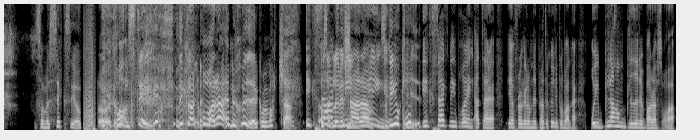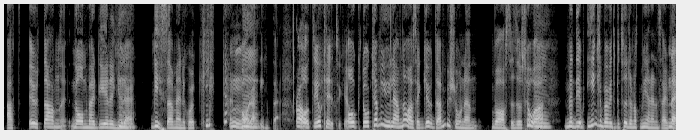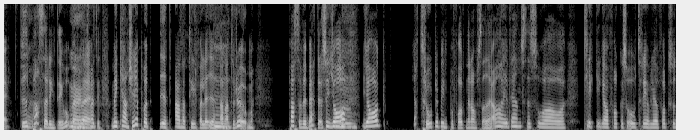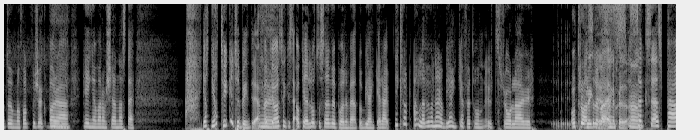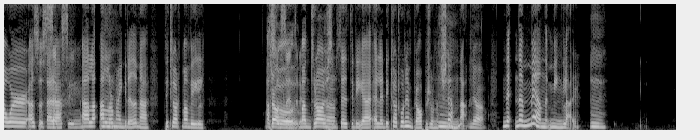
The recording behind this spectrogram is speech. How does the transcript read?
Som är sexig och, och konstig. Det är klart våra energier kommer matcha. Exakt och så blir vi kära, poäng. så det är okej. Mm, Exakt min poäng. Att så här, jag frågade om ni pratar skit om andra och ibland blir det bara så att utan någon värdering i det, Mm. vissa människor klickar Mm. bara Mm. inte. Ja, och, det är okej tycker jag. och då kan man ju lämna och säga gud den personen var si och så. Mm. Men det egentligen behöver inte betyda något mer än så här, Nej. Vi passade inte ihop Nej. energimässigt. Men kanske på ett, i ett annat tillfälle i ett Mm. annat rum passar vi bättre. Så jag, Mm. jag, jag tror typ inte på folk när de säger att ah, events är så och klickiga och folk är så otrevliga och folk är så dumma. Folk försöker bara Mm. hänga med de kändaste. Jag, jag tycker typ inte det. För att Nej. jag tycker så här, okej låt oss säga vi är på en event och Bianca är där. Det är klart alla vill vara nära Bianca för att hon utstrålar Otrolig Positive vibes. energi. Success, power, alltså så här, Sexy. alla, alla Mm. de här grejerna. Det är klart man vill Dra alltså, sig till det. Man drar Ja. sig till det. Eller det är klart hon är en bra person att Mm. känna. Ja. När män minglar, Mm.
